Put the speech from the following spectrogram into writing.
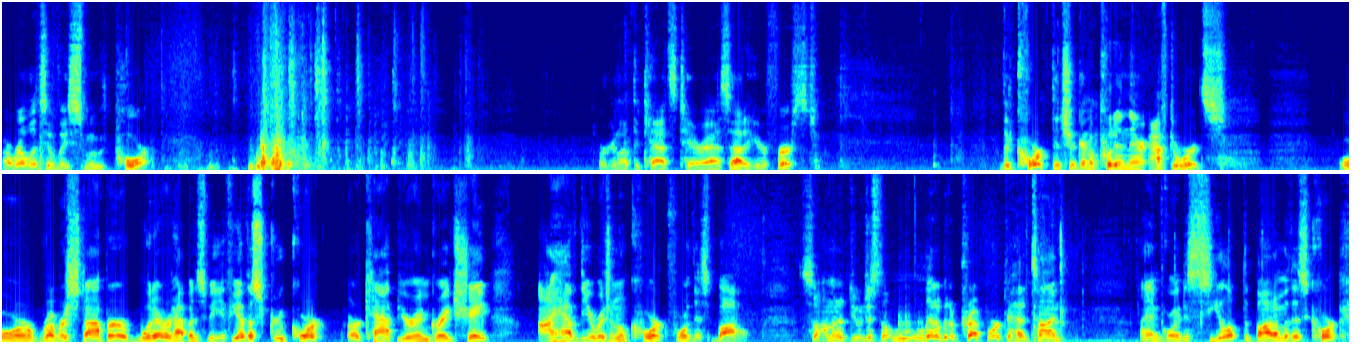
a relatively smooth pour. We're going to let the cats tear ass out of here first. The cork that you're going to put in there afterwards, or rubber stopper, whatever it happens to be. If you have a screw cork or cap, you're in great shape. I have the original cork for this bottle. So I'm going to do just a little bit of prep work ahead of time. I am going to seal up the bottom of this cork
